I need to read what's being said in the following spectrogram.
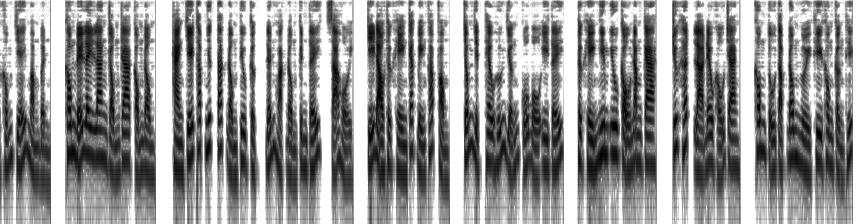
khống chế mầm bệnh, không để lây lan rộng ra cộng đồng, hạn chế thấp nhất tác động tiêu cực đến hoạt động kinh tế, xã hội, chỉ đạo thực hiện các biện pháp phòng, chống dịch theo hướng dẫn của Bộ Y tế, thực hiện nghiêm yêu cầu 5K, trước hết là đeo khẩu trang, không tụ tập đông người khi không cần thiết,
